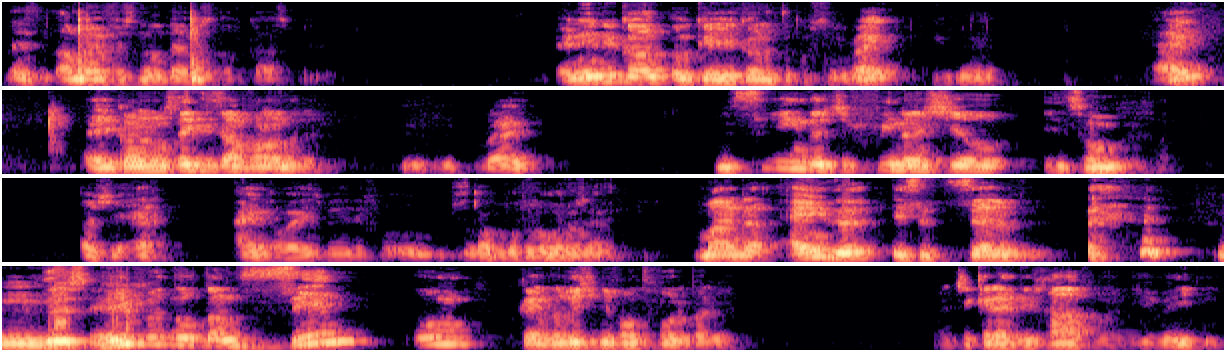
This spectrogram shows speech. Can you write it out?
luister, laat me even snel Devils advocaat spelen. Aan de ene kant, oké, je kan de toekomst zien, right? Ja. Right? En je kan er nog steeds iets aan veranderen, Mhm. right? Misschien dat je financieel iets hoger gaat. Als je echt eigenwijs bent. en Van, oh, Stappen voor zijn. Maar de einde is hetzelfde. Mm. Dus heeft het nog dan zin om... Kijk, dan weet je niet van tevoren bij Want je krijgt die gave, je weet niet.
